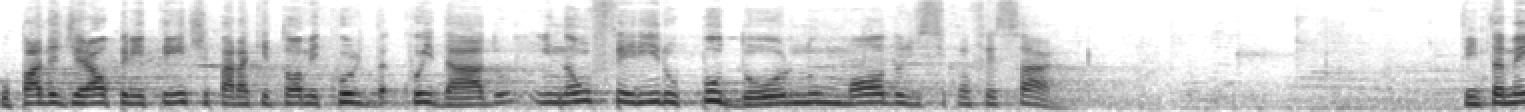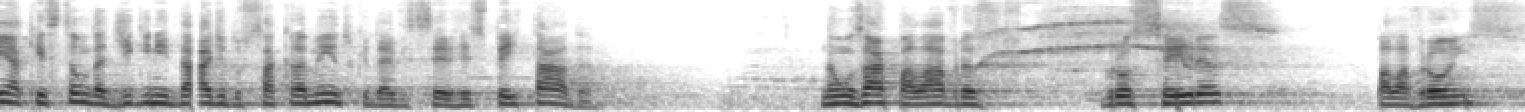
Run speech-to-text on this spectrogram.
O padre dirá ao penitente para que tome cuidado em não ferir o pudor no modo de se confessar. Tem também a questão da dignidade do sacramento que deve ser respeitada. Não usar palavras grosseiras, palavrões,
